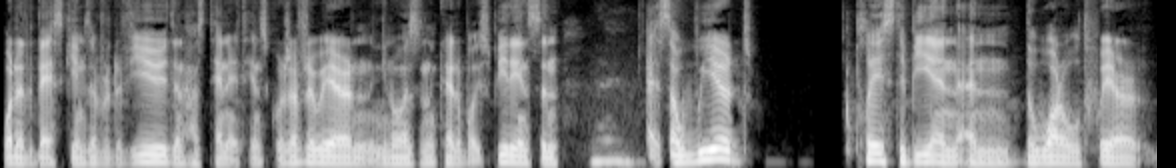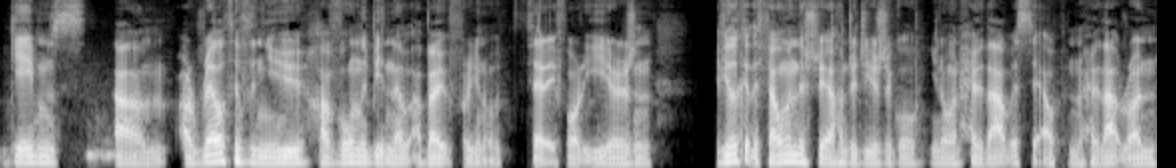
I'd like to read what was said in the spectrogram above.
one of the best games ever reviewed and has 10 out of 10 scores everywhere and you know is an incredible experience and it's a weird place to be in in the world where games um, are relatively new have only been about for you know 30 40 years and if you look at the film industry 100 years ago you know and how that was set up and how that run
